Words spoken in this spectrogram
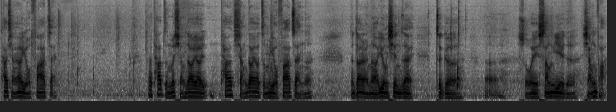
他想要有发展，那他怎么想到要他想到要怎么有发展呢？那当然呢，用现在这个呃所谓商业的想法，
